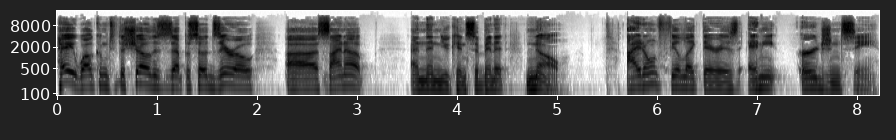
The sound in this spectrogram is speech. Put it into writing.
hey, welcome to the show. This is episode zero. Uh, sign up. And then you can submit it. No, I don't feel like there is any urgency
